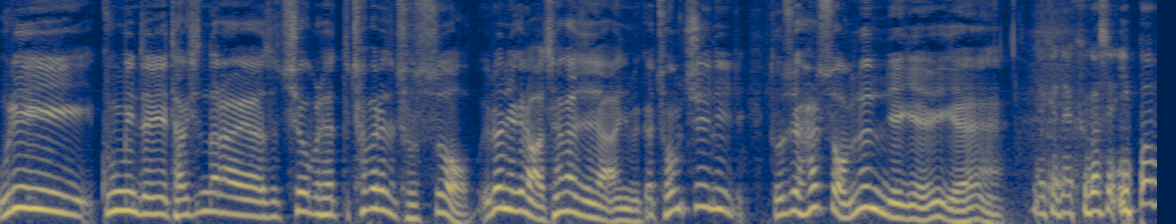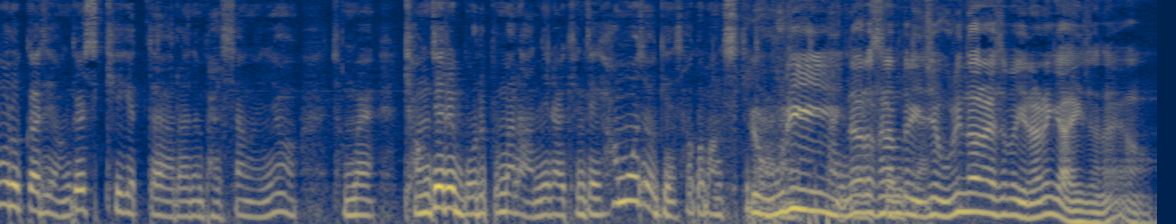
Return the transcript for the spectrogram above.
우리 국민들이 당신 나라에서 취업을 해도 차별해도 줬어. 이런 얘기랑 마찬가지 아닙니까? 정치인이 도저히 할 수 없는 얘기예요, 이게. 네, 근데 그것을 입법으로까지 연결시키겠다라는 발상은요, 정말 경제를 모를 뿐만 아니라 굉장히 혐오적인 사고방식이다. 그러니까 우리나라 사람들이 이제 우리나라에서만 일하는 게 아니잖아요.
